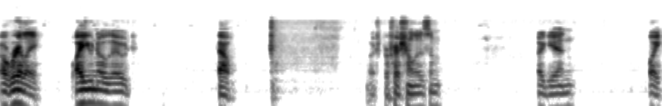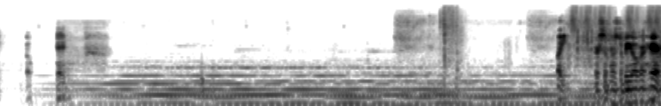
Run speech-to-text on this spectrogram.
Oh, really? Why you no load? Oh. Much professionalism. Again. Wait, they're supposed to be over here.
